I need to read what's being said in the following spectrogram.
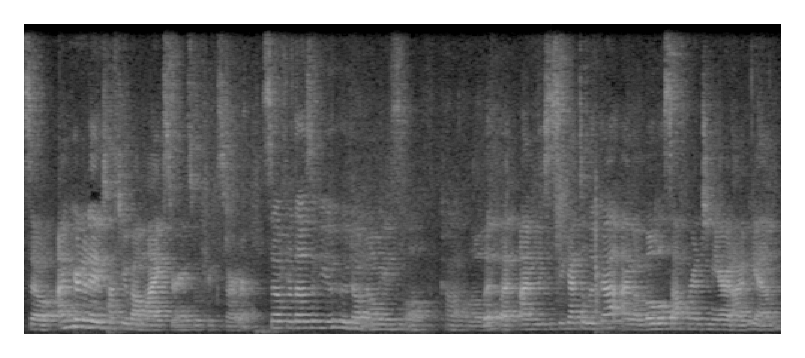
So I'm here today to talk to you about my experience with Kickstarter. So for those of you who don't know me, I'll come up a little bit, but I'm Lisa Seacat DeLuca. I'm a mobile software engineer at IBM.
